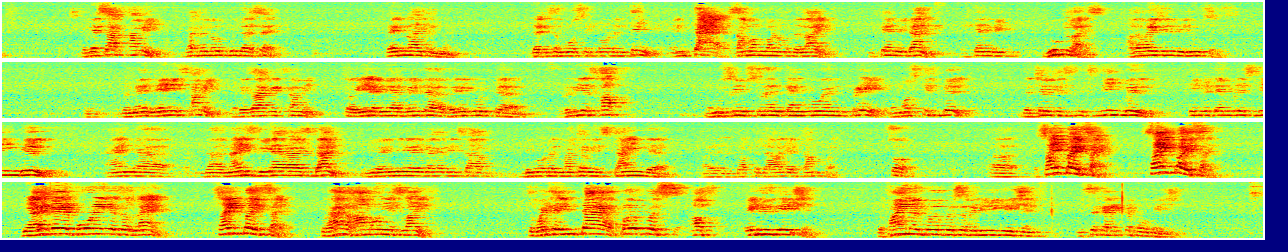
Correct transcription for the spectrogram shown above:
The Messiah coming, what the Lord Buddha said, the enlightenment. That is the most important thing. Entire someone one of the life. It can be done. It can be utilized. Otherwise, we will be losers. The May is coming. The Rizak is coming. So here we have built a very good uh, religious hub. The Muslim student can go and pray. The mosque is built. The church is, is being built. Hindu temple is being built. And uh, the nice Vihara is done. Your engineering faculty staff devoted much of his time there. Uh, Dr. At Kampa. So, uh, side by side, side by side, we allocated four acres of land, side by side, to have a harmonious life. So, what is the entire purpose of education? The final purpose of education is the character formation.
